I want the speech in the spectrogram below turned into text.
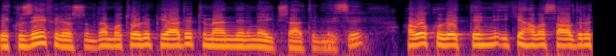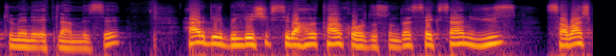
ve kuzey filosunda motorlu piyade tümenlerine yükseltilmesi, hava kuvvetlerine iki hava saldırı tümeni eklenmesi, her bir birleşik silahlı tank ordusunda 80-100 savaş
